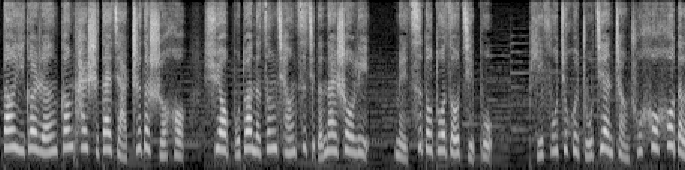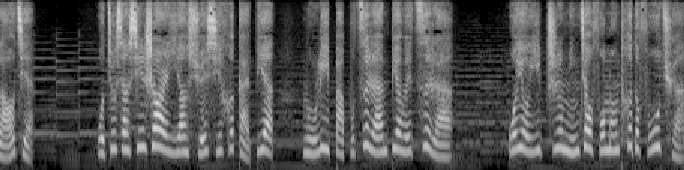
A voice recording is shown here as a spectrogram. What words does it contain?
当一个人刚开始戴假肢的时候，需要不断的增强自己的耐受力，每次都多走几步，皮肤就会逐渐长出厚厚的老茧。我就像新生儿一样学习和改变，努力把不自然变为自然。我有一只名叫佛蒙特的服务犬。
